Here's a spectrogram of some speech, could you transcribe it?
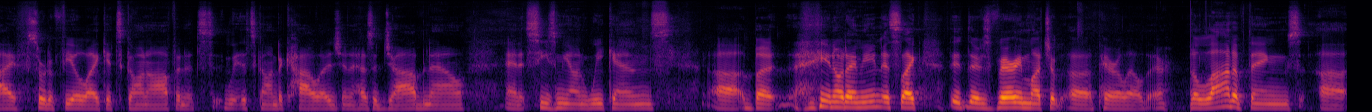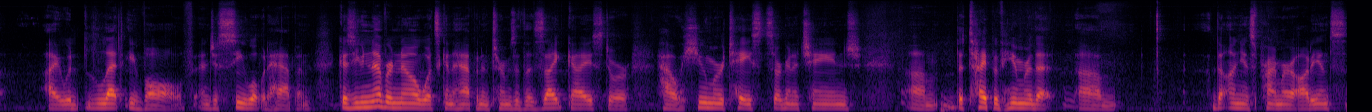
I sort of feel like it's gone off and it's, it's gone to college and it has a job now and it sees me on weekends. Uh, but you know what I mean? It's like it, there's very much a, a, parallel there. But a lot of things uh, I would let evolve and just see what would happen. Because you never know what's going to happen in terms of the zeitgeist or how humor tastes are going to change. Um, the type of humor that um, the Onion's primary audience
